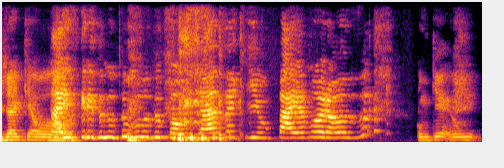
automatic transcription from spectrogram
Já que é o. Tá escrito no túmulo do pão, jaz aqui, o pai amoroso. Como que é? Um,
